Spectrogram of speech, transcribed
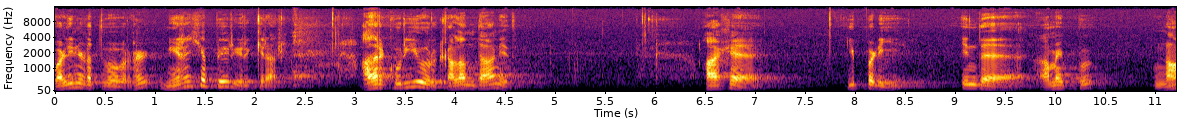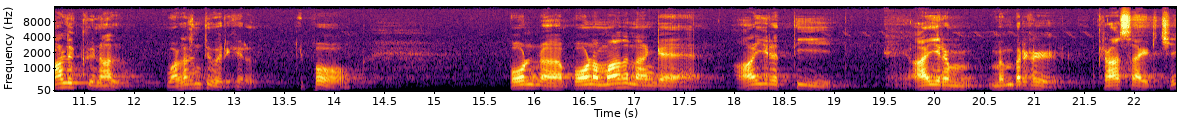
வழிநடத்துபவர்கள் நிறைய பேர் இருக்கிறார் அதற்குரிய ஒரு களம்தான் இது. ஆக இப்படி இந்த அமைப்பு நாளுக்கு நாள் வளர்ந்து வருகிறது. இப்போது போன போன மாதம் நாங்கள் ஆயிரத்தி ஆயிரம் மெம்பர்கள் கிராஸ் ஆயிடுச்சு.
